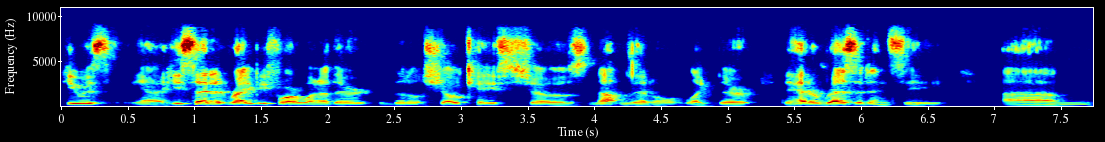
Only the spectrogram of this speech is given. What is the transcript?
he was yeah, he said it right before one of their little showcase shows, not little, like they're they had a residency um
